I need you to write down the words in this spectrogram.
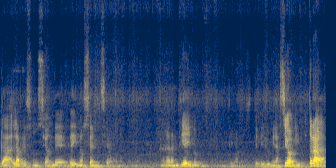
la, presunción de, inocencia, una, garantía digamos, de la iluminación ilustrada.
